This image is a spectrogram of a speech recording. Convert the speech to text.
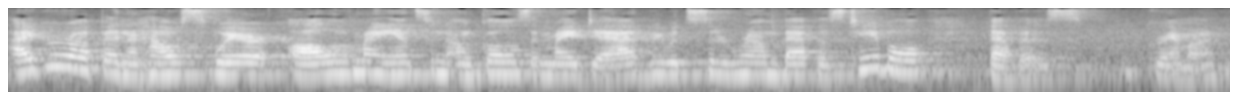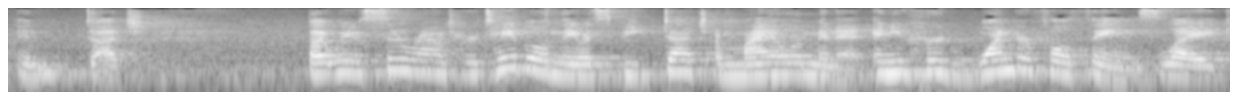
I grew up in a house where all of my aunts and uncles and my dad, we would sit around Bappa's table, Bappa's grandma in Dutch, but we would sit around her table and they would speak Dutch a mile a minute. And you heard wonderful things like,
